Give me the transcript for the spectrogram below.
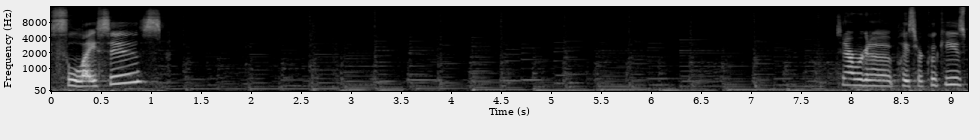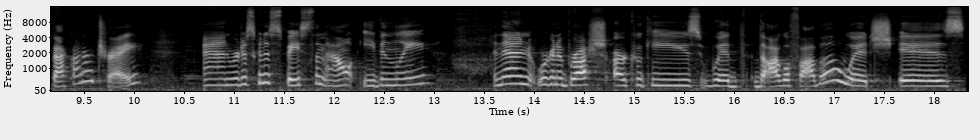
slices. Now we're gonna place our cookies back on our tray and we're just gonna space them out evenly. And then we're gonna brush our cookies with the aquafaba, which is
